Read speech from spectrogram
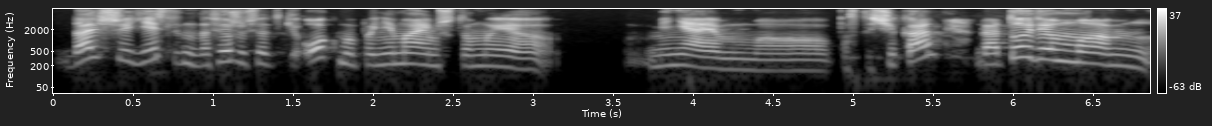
дальше, если на все же все-таки ок, мы понимаем, что мы меняем а, поставщика, готовим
